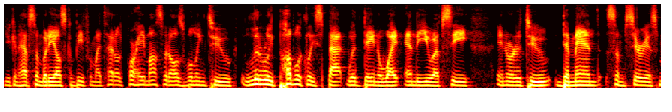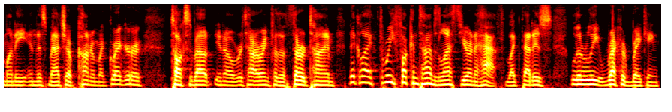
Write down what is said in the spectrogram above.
you can have somebody else compete for my title. Jorge Masvidal is willing to literally publicly spat with Dana White and the UFC in order to demand some serious money in this matchup. Conor McGregor talks about, you know, retiring for the third time. Nikolai, three fucking times in the last year and a half. Like, that is literally record breaking.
